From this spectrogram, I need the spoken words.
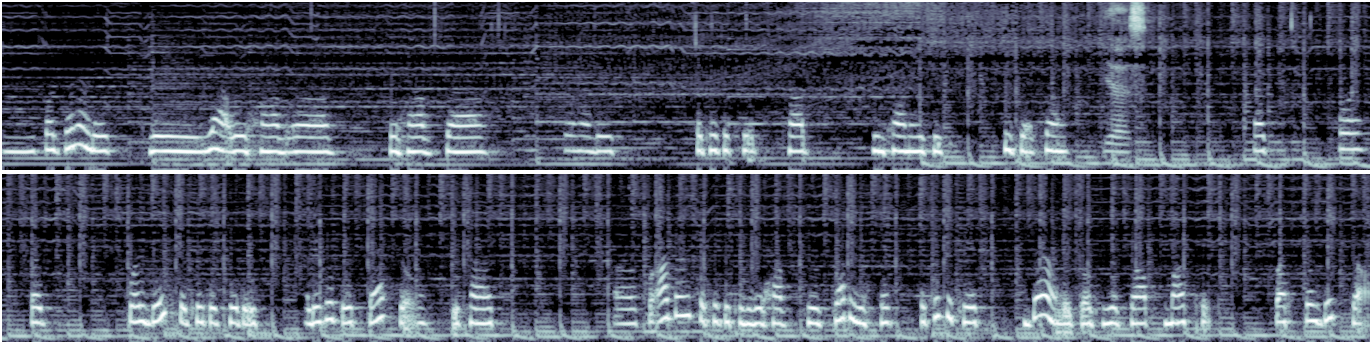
Mm, for journalists, we yeah we have uh, we have the journalist certificate called international certification. Yes but for but for this certificate is a little bit special because uh, for other certificates we have to get your cer- certificate then we go to the job market but for this job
